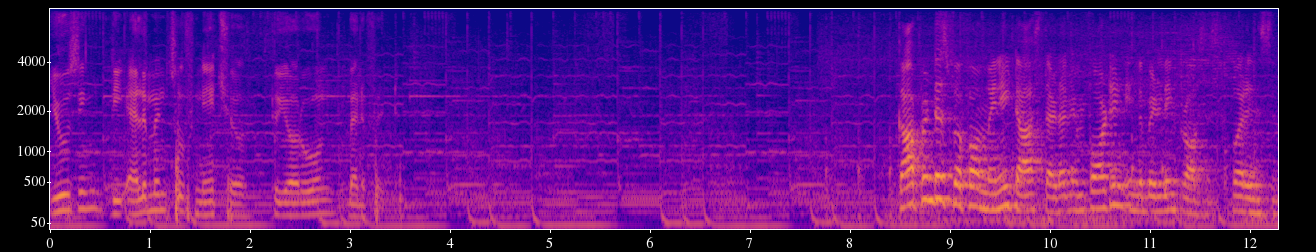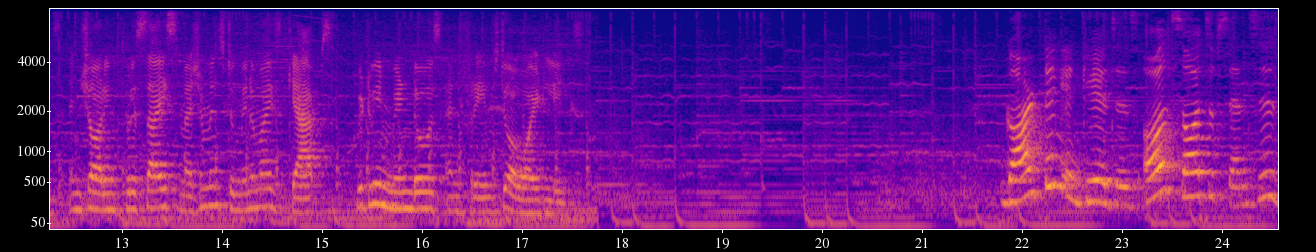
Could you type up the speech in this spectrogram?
using the elements of nature to your own benefit. Carpenters perform many tasks that are important in the building process. For instance, ensuring precise measurements to minimize gaps between windows and frames to avoid leaks. Gardening engages all sorts of senses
